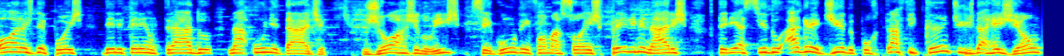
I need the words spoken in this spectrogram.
horas depois dele ter entrado na unidade. Jorge Luiz, segundo informações preliminares, teria sido agredido por traficantes da região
